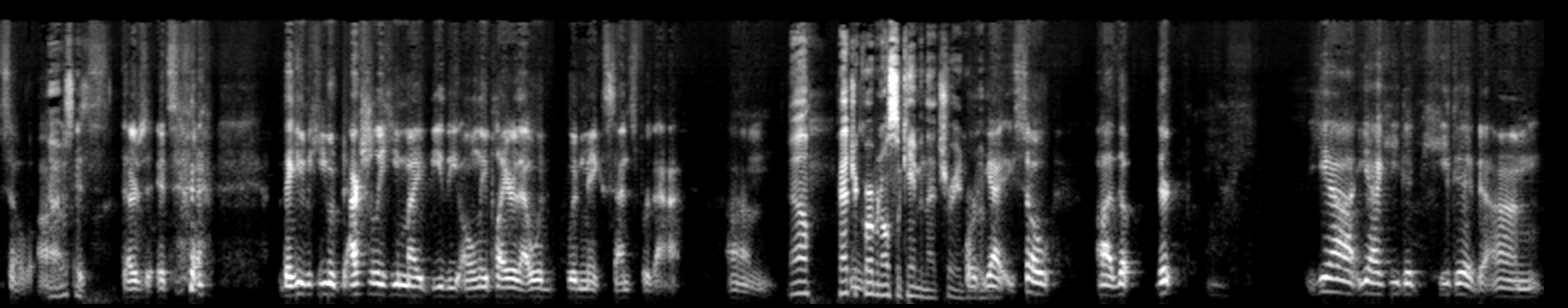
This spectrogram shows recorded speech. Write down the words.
So uh, it's there's it's they he would actually he might be the only player that would would make sense for that. Um, well, Patrick Corbin also came in that trade. Or, yeah, so uh, the there, yeah, yeah, he did, he did. Um,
